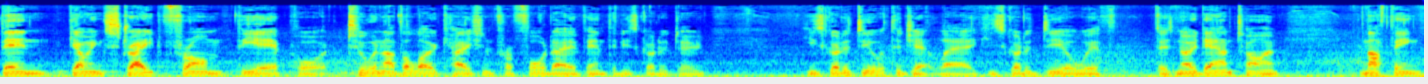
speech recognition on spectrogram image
then going straight from the airport to another location for a four day event that he's got to do he's got to deal with the jet lag he's got to deal with there's no downtime nothing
